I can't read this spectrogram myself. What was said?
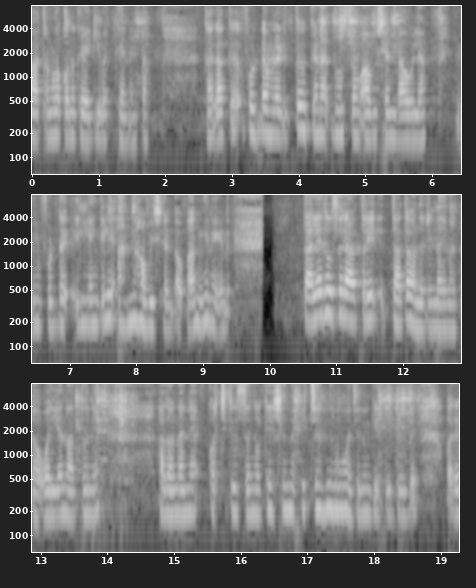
പാത്രങ്ങളൊക്കെ ഒന്ന് കഴുകി വെക്കാൻ കേട്ടോ കകാക്ക് ഫുഡ് നമ്മൾ എടുത്തു വെക്കണ ദിവസം ആവശ്യം ഉണ്ടാവില്ല ഫുഡ് ഇല്ലെങ്കിൽ അന്ന് ആവശ്യം ഉണ്ടാവും. അങ്ങനെയാണ്. തലേ ദിവസം രാത്രി താത്ത വന്നിട്ടുണ്ടായിരുന്നു കേട്ടോ വലിയ നാത്തൂന്. അതുകൊണ്ട് തന്നെ കുറച്ച് ദിവസങ്ങൾക്ക് ശേഷം ഇന്ന് കിച്ചണിൽ നിന്ന് മോചനം കിട്ടിയിട്ടുണ്ട്. ഒരു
